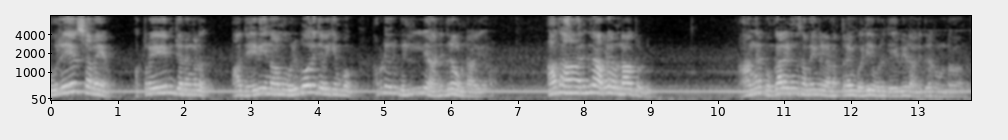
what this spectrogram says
ഒരേ സമയം അത്രയും ജനങ്ങൾ ആ ദേവീനാമം ഒരുപോലെ ജപിക്കുമ്പോൾ അവിടെ ഒരു വലിയ അനുഗ്രഹം ഉണ്ടാകുകയാണ്. അത് ആ അനുഗ്രഹം അവിടെ ഉണ്ടാകത്തുള്ളൂ. അങ്ങനെ പൊങ്കാല ഇടുന്ന സമയങ്ങളിലാണ് അത്രയും വലിയ ഒരു ദേവിയുടെ അനുഗ്രഹം ഉണ്ടാകുന്നത്.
